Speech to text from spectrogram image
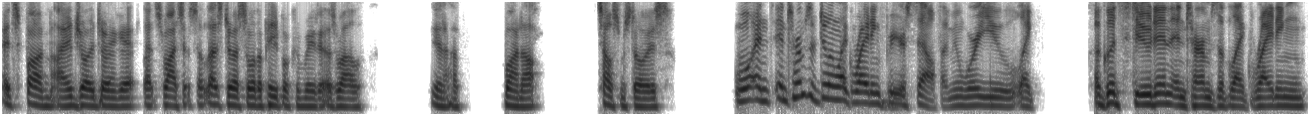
it's fun. I enjoy doing it. Let's write it. So let's do it so other people can read it as well. You know, why not? Tell some stories. Well, and in terms of doing like writing for yourself, I mean, were you like a good student in terms of like writing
